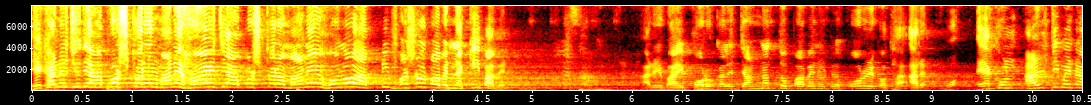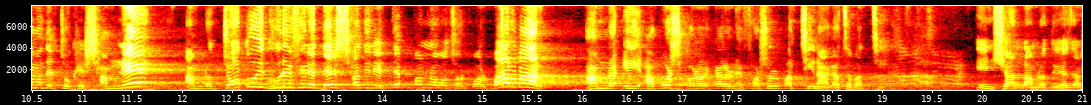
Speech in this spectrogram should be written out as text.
এখানে যদি আপোষ করার মানে হয় যে, আপোষ করা মানে হলো আপনি ফসল পাবেন না, কি পাবেন? আরে ভাই, পরকালে জান্নাত তো পাবেন, ওটা পরের কথা। আর এখন আলটিমেট আমাদের চোখের সামনে, আমরা যতই ঘুরে ফিরে দেশ স্বাধীনের তেপ্পান্ন বছর পর বারবার আমরা এই আপোষ করার কারণে ফসল পাচ্ছি না, আগাছা পাচ্ছি। ইনশাআল্লাহ আমরা দুই হাজার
